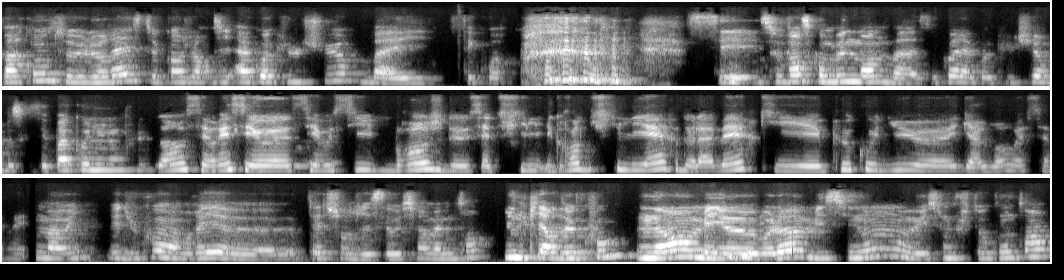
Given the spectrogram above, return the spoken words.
par contre, le reste, quand je leur dis aquaculture, bah ils c'est quoi? C'est souvent ce qu'on me demande, bah, c'est quoi l'aquaculture? Parce que c'est pas connu non plus. Non, c'est vrai, c'est euh, aussi une branche de cette grande filière de la mer qui est peu connue euh, également, ouais, c'est vrai. Bah oui, et du coup, en vrai, euh, peut-être changer ça aussi en même temps. Une pierre de coups? Non, mais voilà, mais sinon, ils sont plutôt contents.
